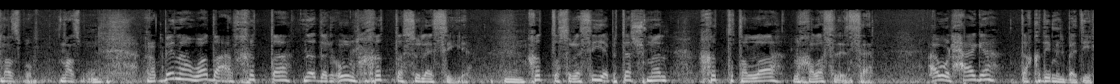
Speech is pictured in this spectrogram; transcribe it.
مظبوط. مظبوط. ربنا وضع الخطة نقدر نقول خطة ثلاثية. خطة ثلاثية بتشمل خطة الله لخلاص الإنسان. أول حاجة تقديم البديل.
